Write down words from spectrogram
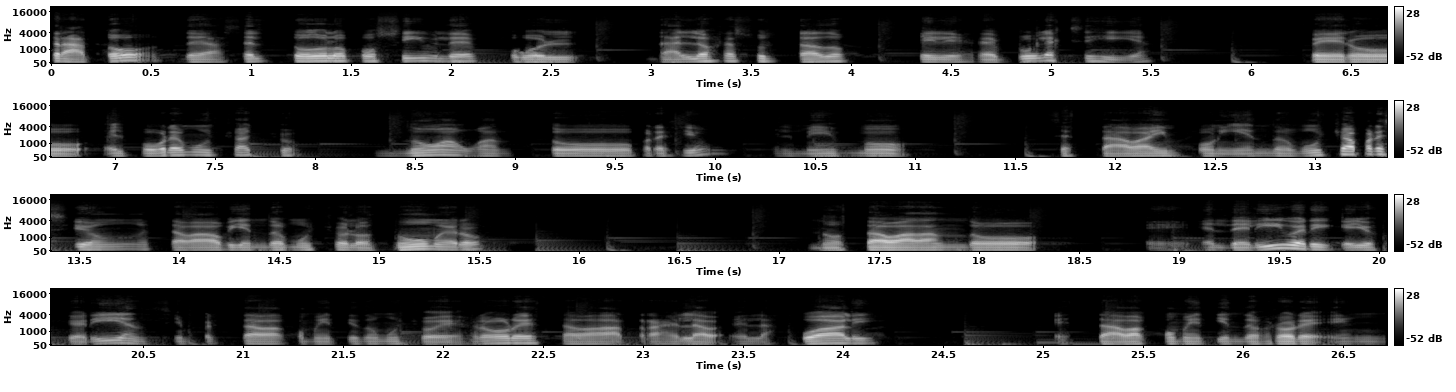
trató de hacer todo lo posible por dar los resultados que el Red exigía. pero el pobre muchacho no aguantó presión, el mismo se estaba imponiendo mucha presión, estaba viendo mucho los números, no estaba dando eh, el delivery que ellos querían, siempre estaba cometiendo muchos errores, estaba atrás en, la, las quali, estaba cometiendo errores en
